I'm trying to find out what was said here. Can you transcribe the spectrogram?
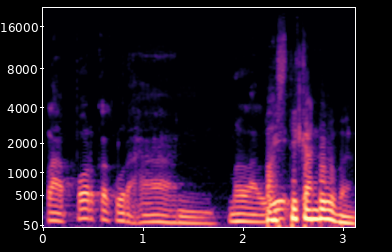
lapor ke kelurahan melalui pastikan dulu bang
